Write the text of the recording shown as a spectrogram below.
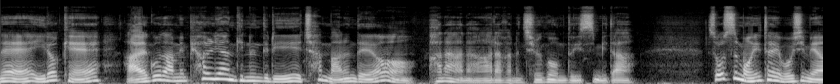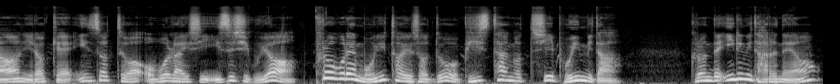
네, 이렇게 알고 나면 편리한 기능들이 참 많은데요. 하나하나 알아가는 즐거움도 있습니다. 소스 모니터에 보시면 이렇게 인서트와 오버라이트이 있으시고요. 프로그램 모니터에서도 비슷한 것이 보입니다. 그런데 이름이 다르네요.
